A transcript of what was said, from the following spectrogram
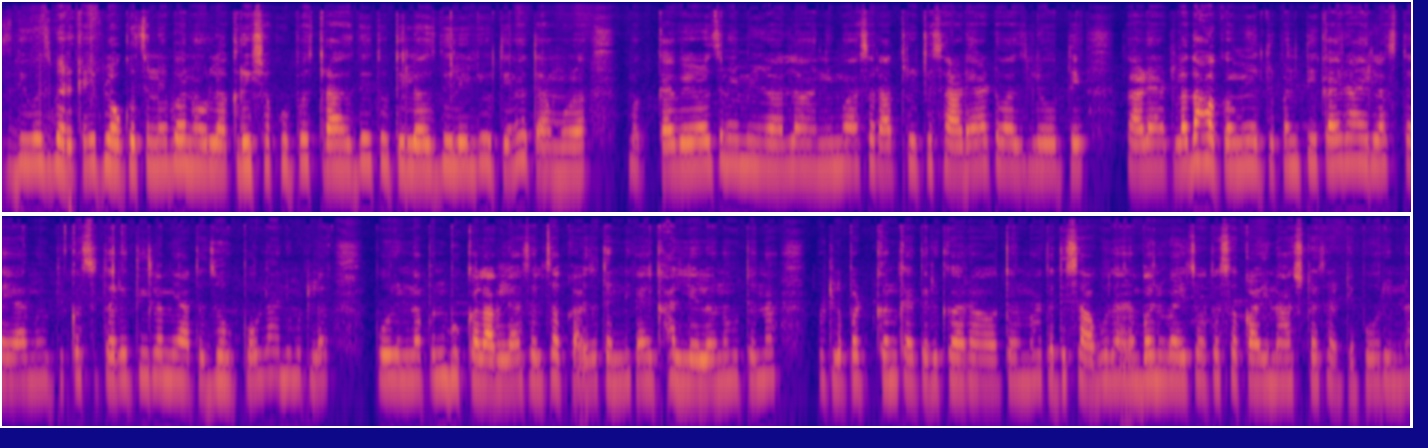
आज दिवसभर काही ब्लॉगच नाही बनवला. क्रिशा खूपच त्रास देत होती. लस दिलेली होती ना त्यामुळं. मग काय वेळच नाही मिळाला आणि मग असं रात्रीचे साडेआठ वाजले होते. साडेआठला दहा कमी होते. पण ती काही राहायलाच तयार नव्हती. कसं तरी तिला मी आता झोपवलं आणि म्हटलं पोरींना पण भुका लागल्या असेल सकाळचं. त्यांनी काही खाल्लेलं नव्हतं ना. म्हटलं पटकन काहीतरी करावं. तर मग आता ते साबुदाणा बनवायचं होतं सकाळी नाश्त्यासाठी पोरींना.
